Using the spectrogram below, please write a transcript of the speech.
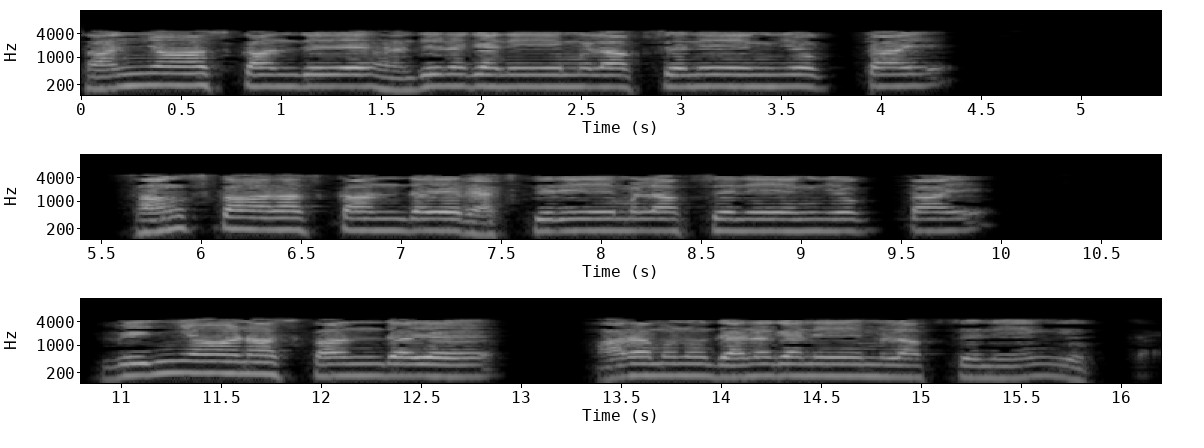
සංඥාස්කන්ධයේ හැඳින ගැනීම ලක්ෂණයෙන් යුක්තයි. සංස්කාරස්කන්ධය රැස් කිරීම ලක්ෂණයෙන් යුක්තයි. විඥානස්කන්ධය අරමුණු දැන ගැනීම ලක්ෂණයෙන් යුක්තයි.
